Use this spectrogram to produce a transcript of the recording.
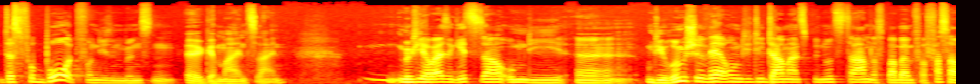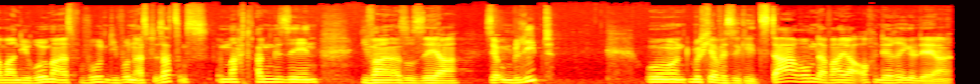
das Verbot von diesen Münzen äh, gemeint sein. Möglicherweise geht es da um die, äh, um die römische Währung, die die damals benutzt haben. Das war beim Verfasser, waren die Römer, wurden, die wurden als Besatzungsmacht angesehen. Die waren also sehr, sehr unbeliebt. Und möglicherweise geht es darum, da war ja auch in der Regel der,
